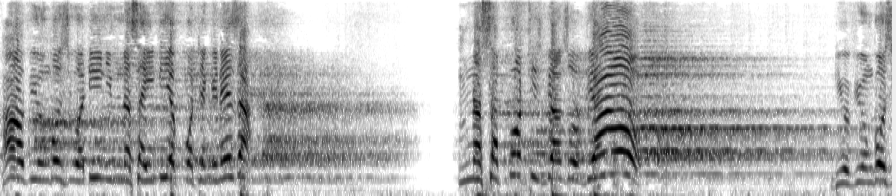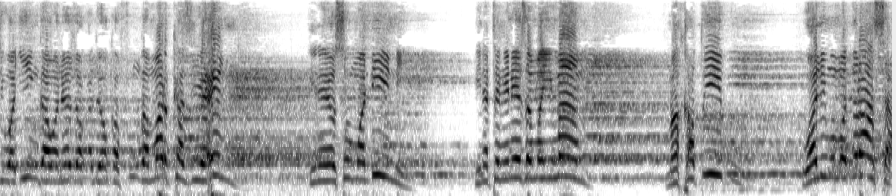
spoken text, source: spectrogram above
Hawa viongozi wa dini mnasaidia kuwatengeneza? Mna mnasapoti vyanzo vyao? Ndio viongozi wajinga wanaweza wakaja wakafunga markazi ya ilmu inayosomwa dini inatengeneza maimamu makhatibu walimu madrasa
